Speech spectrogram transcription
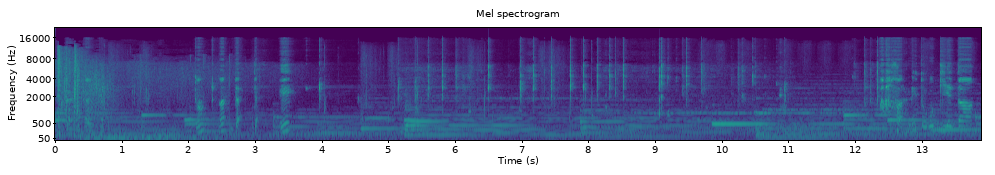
いたいたいた。ん？なん？だ、だ、え？あれ？どこ消えた？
